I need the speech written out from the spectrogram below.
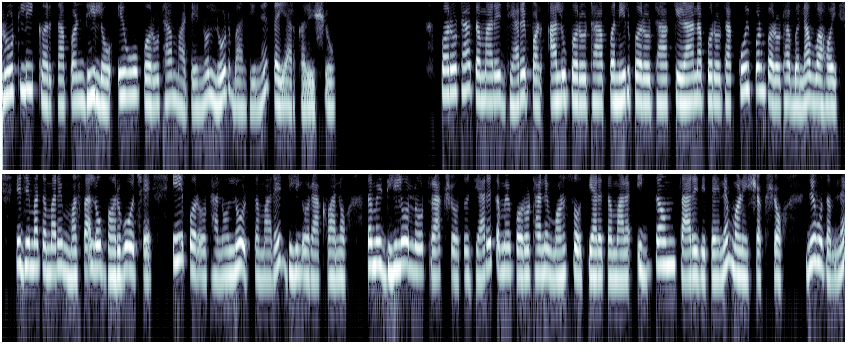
રોટલી કરતાં પણ ઢીલો એવો પરોઠા માટેનો લોટ બાંધીને તૈયાર કરીશું. પરોઠા તમારે જ્યારે પણ આલુ પરોઠા, પનીર પરોઠા, કેળાના પરોઠા, કોઈ પણ પરોઠા બનાવવા હોય કે જેમાં તમારે મસાલો ભરવો છે, એ પરોઠાનો લોટ તમારે ઢીલો રાખવાનો. તમે ઢીલો લોટ રાખશો તો જ્યારે તમે પરોઠાને વણશો ત્યારે તમારા એકદમ સારી રીતે એને વણી શકશો. જે હું તમને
